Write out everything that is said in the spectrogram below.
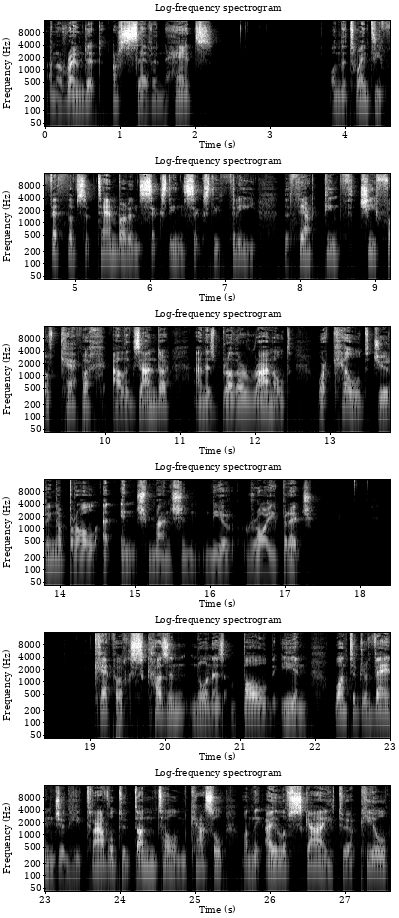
and around it are seven heads. On the 25th of September in 1663, the 13th chief of Keppoch, Alexander, and his brother Ranald were killed during a brawl at Inch Mansion near Roy Bridge. Keppoch's cousin, known as Bald Ian, wanted revenge and he travelled to Duntulm Castle on the Isle of Skye to appeal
